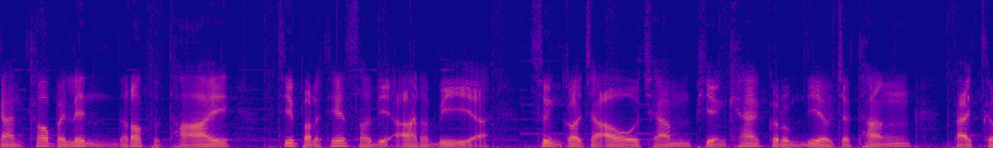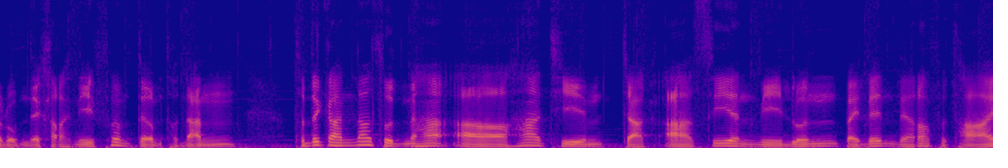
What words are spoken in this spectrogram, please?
การเข้าไปเล่นรอบสุดท้ายที่ประเทศซาอุดิอาระเบีย ซึ่งก็จะเอาแชมป์เพียงแค่กลุ่มเดียวจากทั้ง 8 กลุ่มในครั้งนี้เพิ่มเติมเท่านั้น สถานการณ์ล่าสุดนะฮะห้าทีมจากอาเซียนมีลุ้นไปเล่นในรอบสุดท้าย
